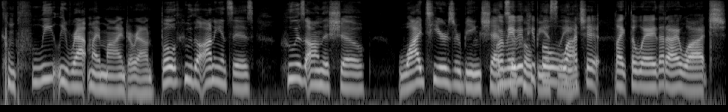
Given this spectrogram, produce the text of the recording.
completely wrap my mind around both who the audience is, who is on this show, why tears are being shed or maybe so people watch it like the way that I watch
